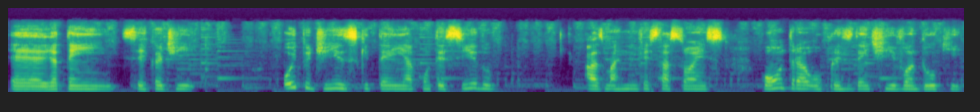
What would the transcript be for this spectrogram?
é, já tem cerca de oito dias que tem acontecido as manifestações contra o presidente Ivan Duque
